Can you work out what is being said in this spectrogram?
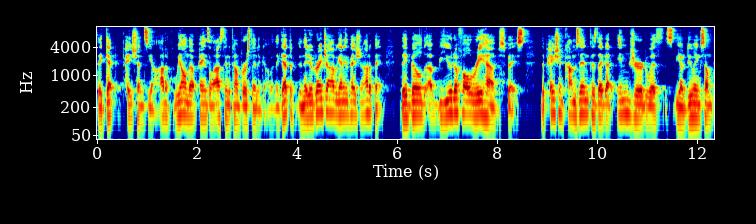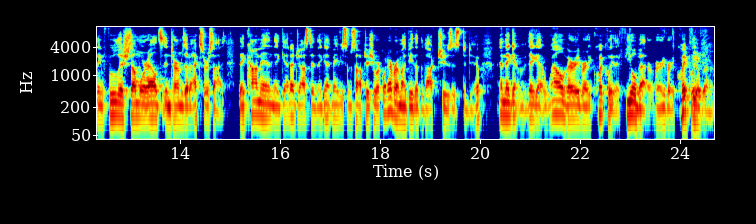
they get patients you know out of we all know pain's the last thing to come first thing to go but they get the and they do a great job of getting the patient out of pain. They build a beautiful rehab space the patient comes in because they got injured with you know doing something foolish somewhere else in terms of exercise. They come in they get adjusted they get maybe some soft tissue work whatever it might be that the doc chooses to do and they get they get well very very quickly. They feel better very very quickly. feel better.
